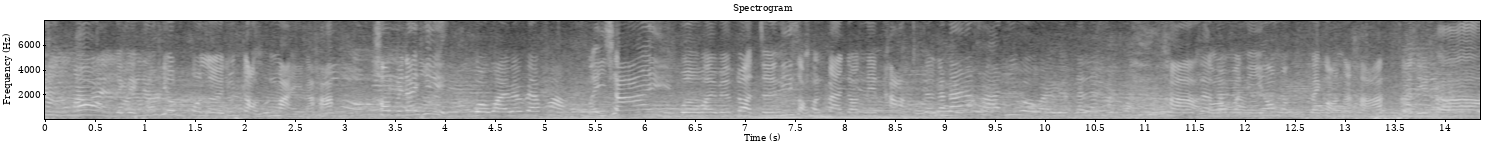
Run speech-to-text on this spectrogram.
น้องๆเด็กๆท่องเที่ยวทุกคนเลยรุ่นเก่ารุ่นใหม่นะคะ เข้าไปได้ที่บัวไวแวบๆค่ะ ไม่ใช่ w w w j o u r n e y 2 0 0 8 net ค่ะ เจอกันได้นะคะที่ w w w นั่นแหละค่ะค่ะสำหรับวันนี้อ้อมไปก่อนนะคะ สวัสดีค่ะ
